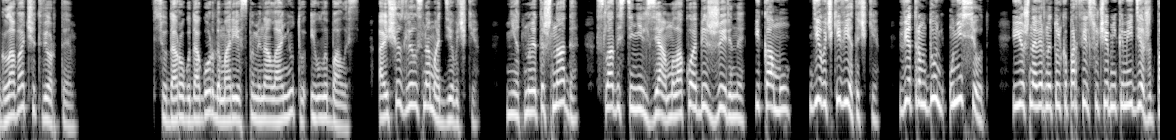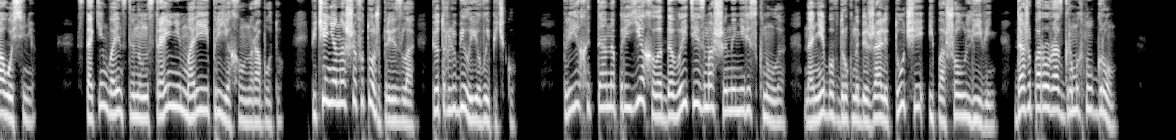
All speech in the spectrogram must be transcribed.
Глава четвертая. Всю дорогу до города Мария вспоминала Анюту и улыбалась. А еще злилась на мать девочки. «Нет, ну это ж надо. Сладости нельзя, молоко обезжиренное. И кому? Девочки-веточки. Ветром дунь унесет. Ее ж, наверное, только портфель с учебниками и держит по осени». С таким воинственным настроением Мария и приехала на работу. Печенье она шефу тоже привезла. Петр любил ее выпечку. Приехать-то она приехала, да выйти из машины не рискнула. На небо вдруг набежали тучи, и пошел ливень. Даже пару раз громыхнул гром.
